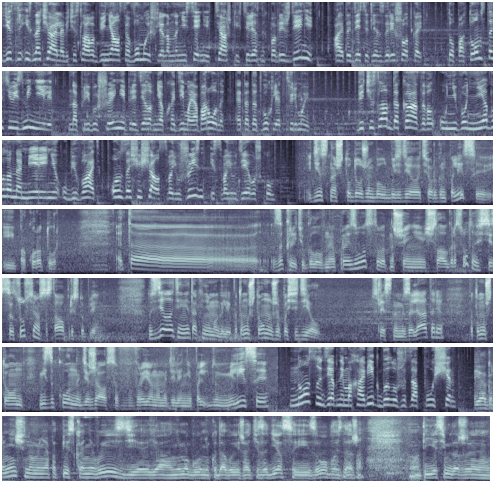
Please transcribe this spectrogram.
Если изначально Вячеслав обвинялся в умышленном нанесении тяжких телесных повреждений, а это 10 лет за решеткой, то потом статью изменили на превышение пределов необходимой обороны. Это до двух лет тюрьмы. Вячеслав доказывал, у него не было намерения убивать. Он защищал свою жизнь и свою девушку. Единственное, что должен был бы сделать орган полиции и прокуратура, это закрыть уголовное производство в отношении Вячеслава Грацота с отсутствием состава преступления. Но сделать они так не могли, потому что он уже посидел в следственном изоляторе, потому что он незаконно держался в районном отделении ну, милиции. Но судебный маховик был уже запущен. Я ограничен, у меня подписка о невыезде, я не могу никуда выезжать из Одессы, из области даже. Вот. И если мне даже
